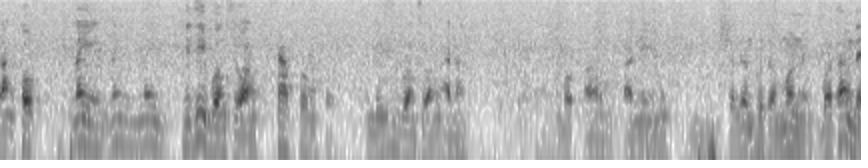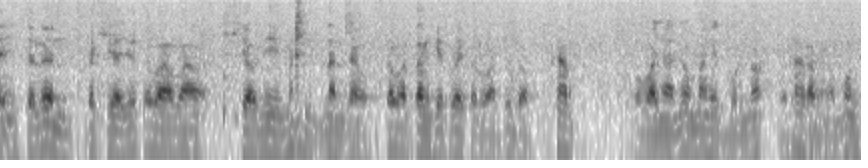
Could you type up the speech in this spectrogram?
ตั้งโต๊ะในในในพิธีบวงสรวงครับผมมันเป็นพิธีบวงสรวงอันนั้น บ่อ่าอันนี้มันเจริญพุทธมนต์นี่บ่ทันได้เจริญรักเสียอยู่แต่ว่าว่าเที่ยวนี้มันนั่นแล้วแต่ว่าต้องเฮ็ดไว้ตลอดด้วยดอกครับ เพราะว่าญาติโยมมาเฮ็ดบุญเนาะก็ได้ครัรับบน้ำมนต์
